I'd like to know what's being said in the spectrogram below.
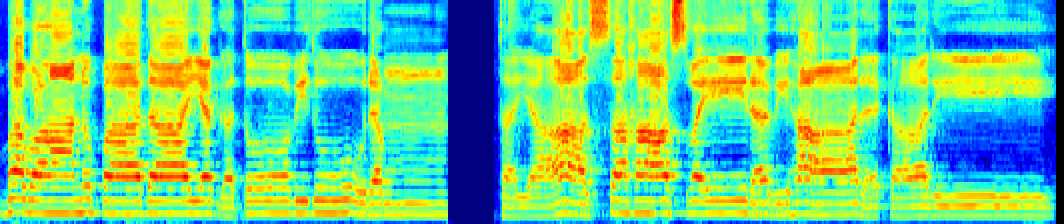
భవానుపాదాయ గతో విదూరం. తయా సహా స్వైరవిహారకారీ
